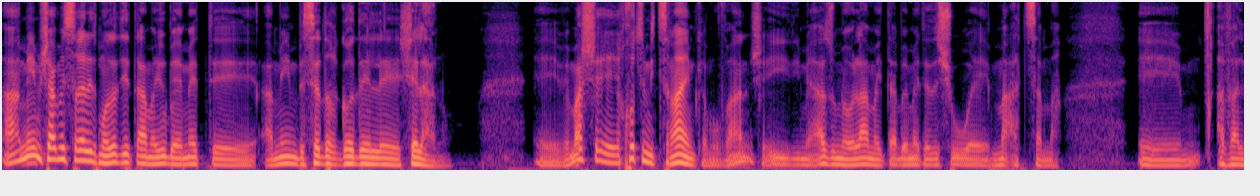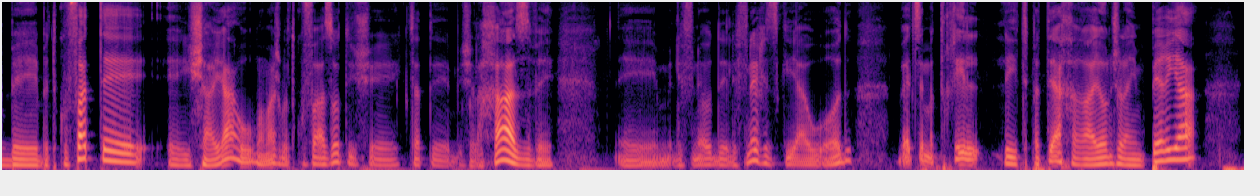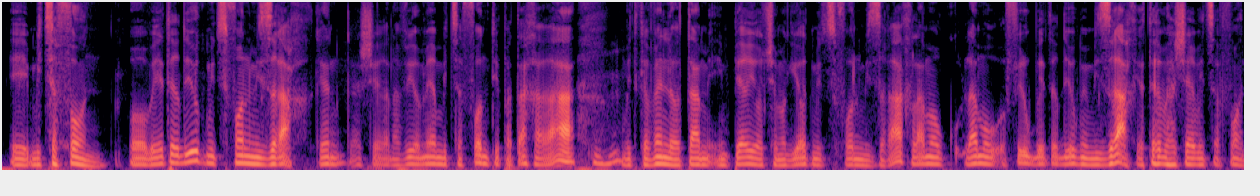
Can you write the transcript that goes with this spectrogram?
העמים שעם ישראל התמודד איתם היו באמת עמים בסדר גודל שלנו. אה, ומה שחוץ ממצרים כמובן, שהיא מאז ומעולם הייתה באמת איזושהי אה, מעצמה. אה, אבל בתקופת ישעיהו, ממש בתקופה הזאת, שקצת של אחז, ולפני עוד, לפני חזקיהו עוד, בעצם מתחיל להתפתח הרעיון של האימפריה מצפון. או ביתר דיוק מצפון-מזרח, כן? כאשר הנביא אומר מצפון תיפתח הרעה, mm-hmm. הוא מתכוון לאותן אימפריות שמגיעות מצפון-מזרח, למה הוא, למה הוא אפילו ביתר דיוק ממזרח יותר מאשר מצפון.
